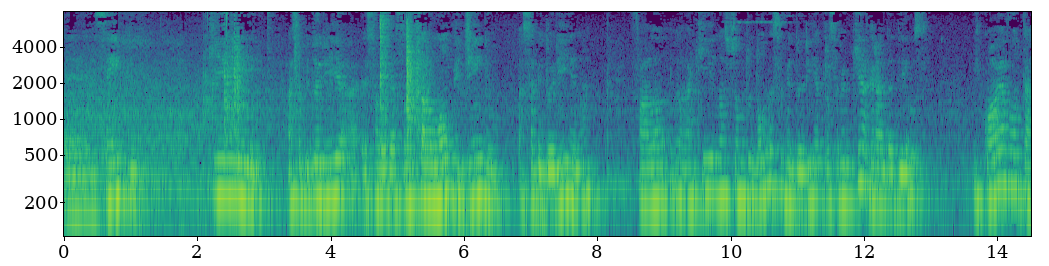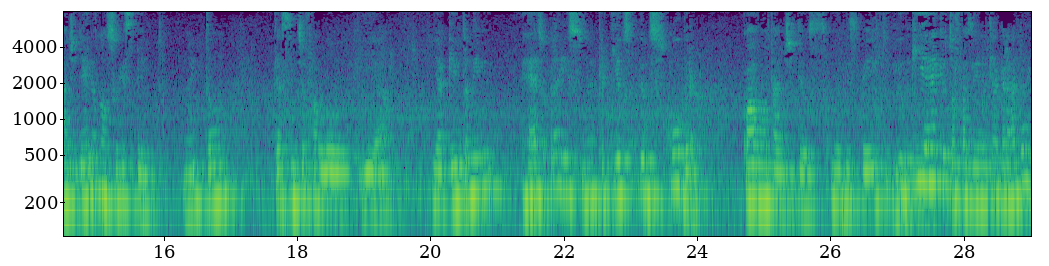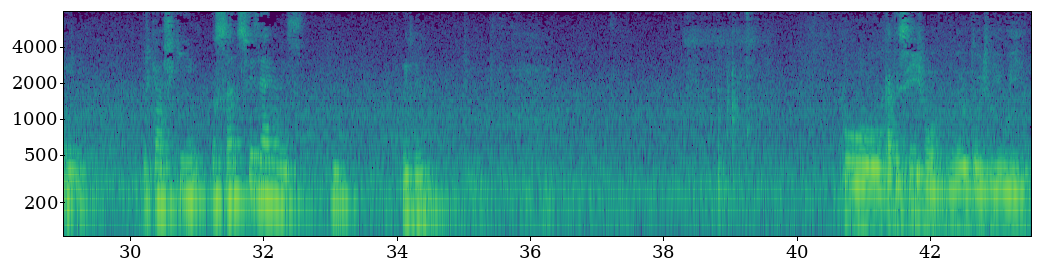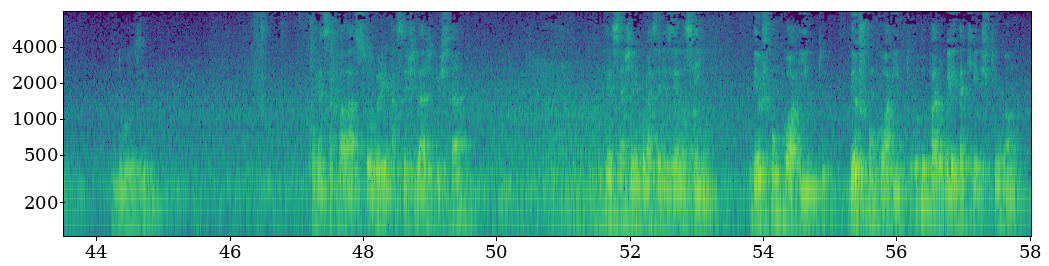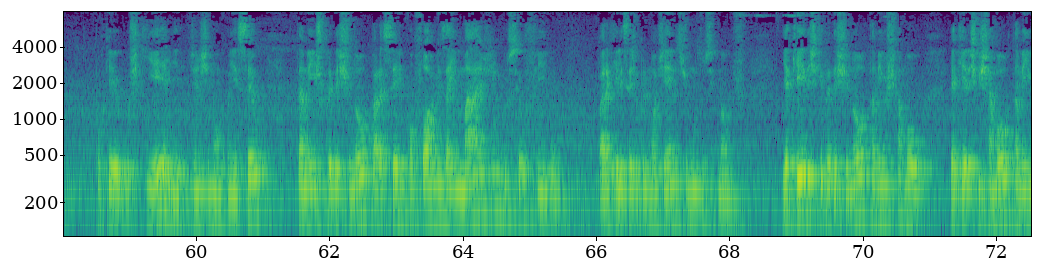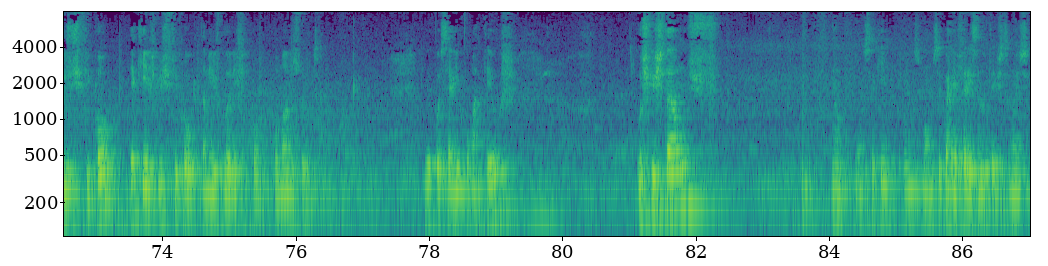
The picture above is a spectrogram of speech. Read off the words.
é, sempre, que a sabedoria, essa oração de Salomão pedindo a sabedoria, né? fala lá que nós somos do dom da sabedoria para saber o que agrada a Deus e qual é a vontade dele a nosso respeito. Né? Então, que a Cíntia falou e a, e a Kay também rezo para isso, né? para que eu, eu descubra qual a vontade de Deus a meu respeito uhum. e o uhum. que é que eu estou fazendo que agrada a Ele. Porque eu acho que os santos fizeram isso. Né? Uhum. o Catecismo número 2012 começa a falar sobre a santidade cristã. Interessante, ele começa dizendo assim: Deus concorre em tudo, Deus concorre em tudo para o bem daqueles que o amam, porque os que ele de antemão conheceu, também os predestinou para serem conformes à imagem do seu filho, para que ele seja o primogênito de muitos irmãos. E aqueles que predestinou também os chamou. E aqueles que chamou também os justificou. E aqueles que justificou também os glorificou. Romanos 8. Depois segue com Mateus. Os cristãos. Não, isso aqui, não sei qual é a referência do texto, mas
